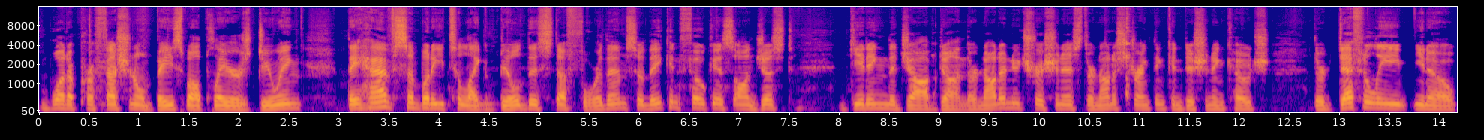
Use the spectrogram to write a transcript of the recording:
what a professional baseball player is doing, they have somebody to like build this stuff for them so they can focus on just getting the job done. They're not a nutritionist, they're not a strength and conditioning coach. They're definitely, you know,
